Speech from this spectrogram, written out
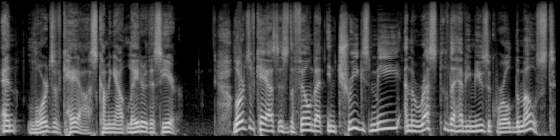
and Lords of Chaos coming out later this year. Lords of Chaos is the film that intrigues me and the rest of the heavy music world the most.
